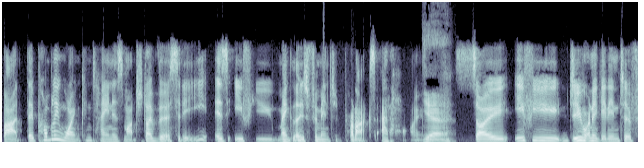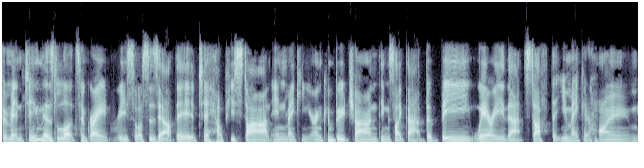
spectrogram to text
but they probably won't contain as much diversity as if you make those fermented products at home. Yeah. So, if you do want to get into fermenting, there's lots of great resources out there to help you start in making your own kombucha and things like that. But be wary that stuff that you make at home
